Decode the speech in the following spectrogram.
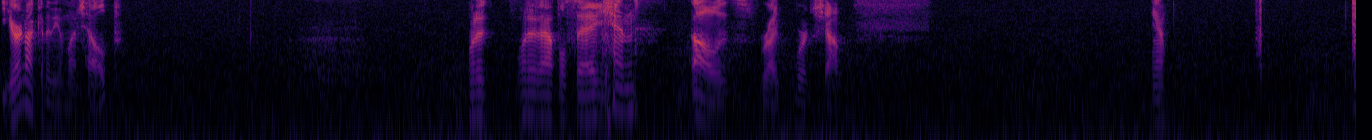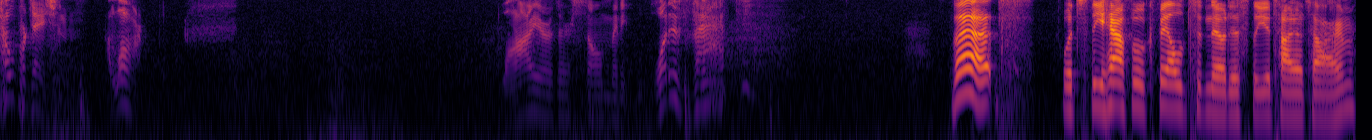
You're not gonna be much help. What did what did Apple say again? Oh, it's right, workshop. Yeah. Teleportation! I love it! Why are there so many what is that? That, which the half orc failed to notice the entire time,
